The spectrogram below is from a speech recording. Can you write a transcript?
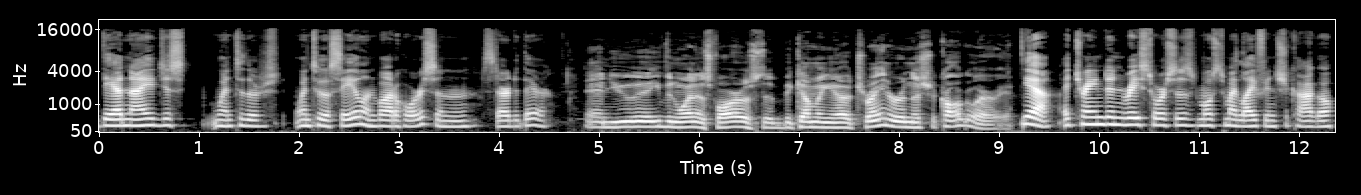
Dad and I just went to the went to a sale and bought a horse and started there. And you even went as far as to becoming a trainer in the Chicago area. Yeah, I trained and raced horses most of my life in Chicago,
